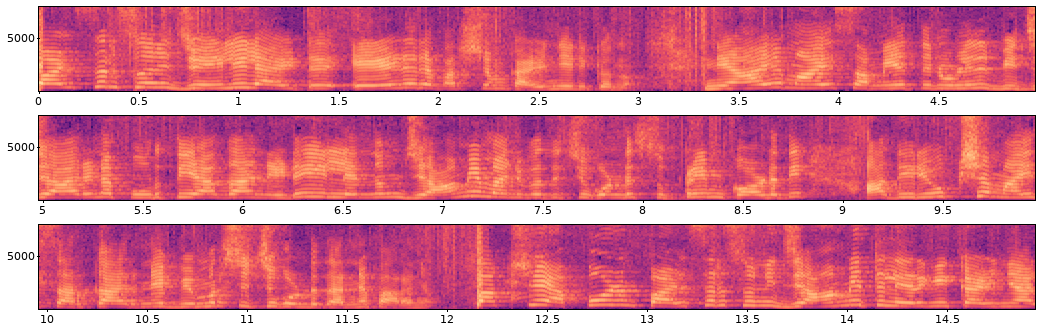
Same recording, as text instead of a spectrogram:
പൾസർ സുനി ജയിലിലായിട്ട് ഏഴര വർഷം കഴിഞ്ഞിരിക്കുന്നു. ന്യായമായ സമയത്തിനുള്ളിൽ വിചാരണ പൂർത്തിയാകാനിടയില്ലെന്നും ജാമ്യം അനുവദിച്ചുകൊണ്ട് സുപ്രീം കോടതി അതിരൂക്ഷമായി സർക്കാരിനെ വിമർശിച്ചുകൊണ്ട് തന്നെ പറഞ്ഞു. പക്ഷേ അപ്പോഴും പൾസർ സുനി ജാമ്യത്തിൽ ഇറങ്ങിക്കഴിഞ്ഞാൽ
